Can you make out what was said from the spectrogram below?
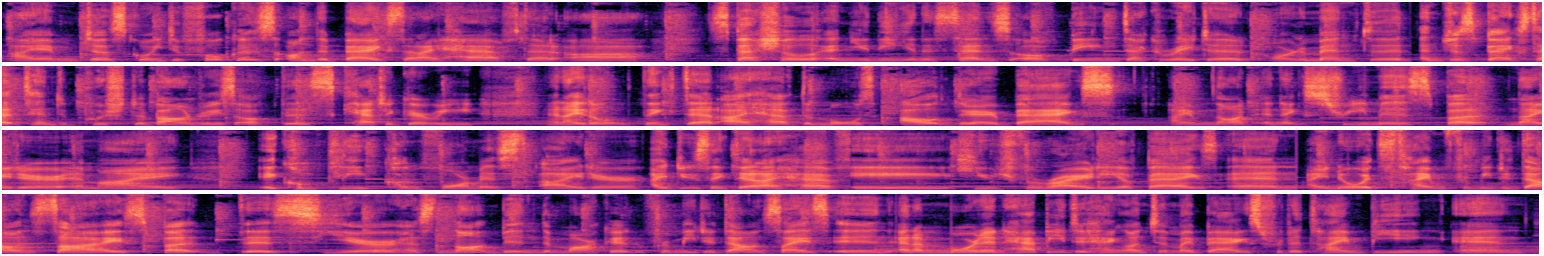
I am just going to focus on the bags that I have that are special and unique in the sense of being decorated, ornamented, and just bags that tend to push the boundaries of this category. And I don't think that I have the most out there bags I'm not an extremist, but neither am I a complete conformist either. I do think that I have a huge variety of bags and I know it's time for me to downsize, but this year has not been the market for me to downsize in and I'm more than happy to hang on to my bags for the time being and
